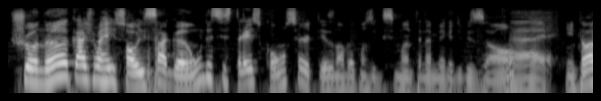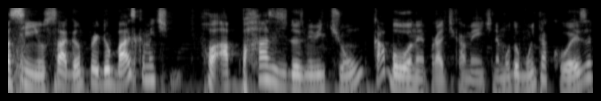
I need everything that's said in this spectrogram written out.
Shonan, Caixa Rei Sol e Sagan, um desses três com certeza não vai conseguir se manter na mega divisão. Ah, é. Então assim, o Sagan perdeu basicamente a base de 2021, acabou, né, praticamente, né? Mudou muita coisa.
